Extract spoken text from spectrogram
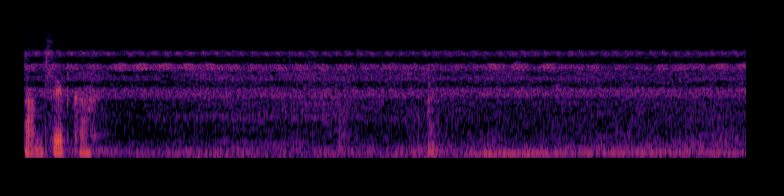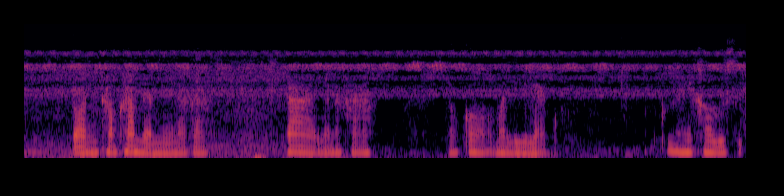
สามเซตค่ะตอนค่ำๆแบบนี้นะคะ ได้แล้วนะคะ แล้วก็มารีแลกเพื่อให้เขารู้สึก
